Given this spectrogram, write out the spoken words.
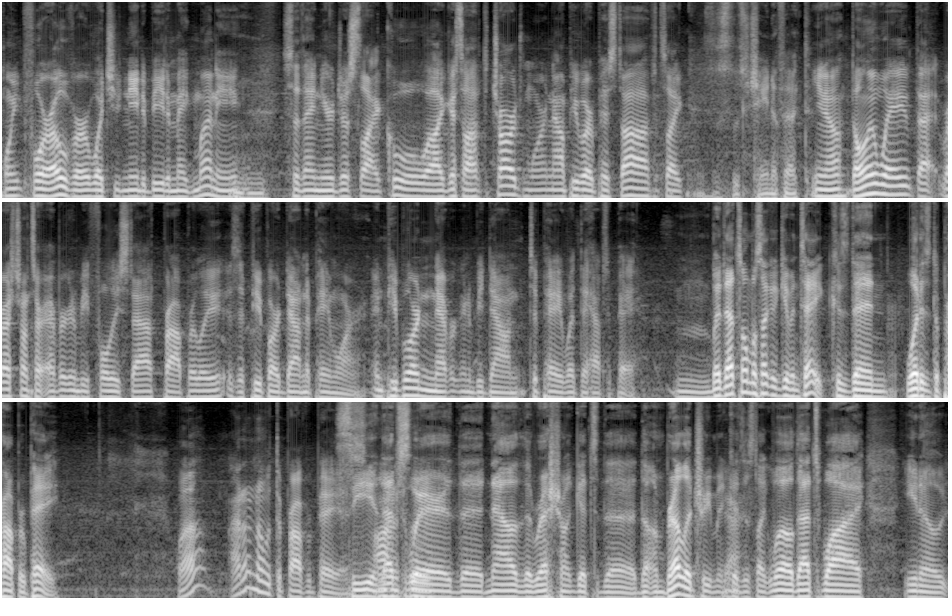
0.4 over what you need to be to make money. Mhm. So then you're just like, cool, well, I guess I'll have to charge more. Now people are pissed off. It's like, This is chain effect. you know, the only way that restaurants are ever going to be fully staffed properly is if people are down to pay more. And people are never going to be down to pay what they have to pay. Mm, but that's almost like a give and take because then what is the proper pay? Well, I don't know what the proper pay is. See, and honestly. that's where the now the restaurant gets the the umbrella treatment because Yeah. it's like, well, that's why you know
